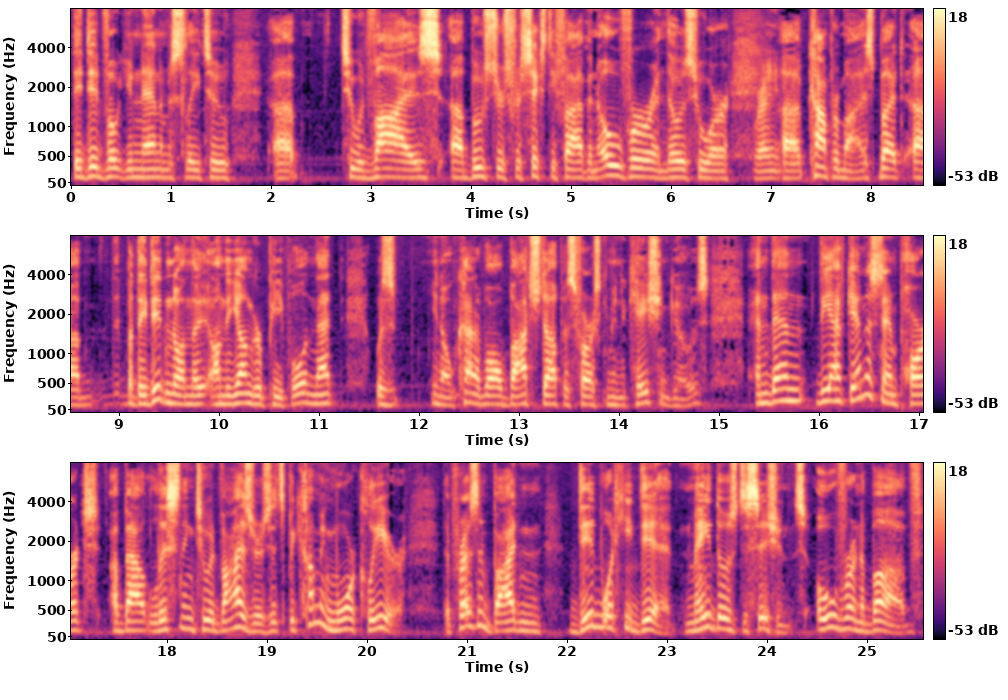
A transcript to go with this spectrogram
they did vote unanimously to. Uh, to advise uh, boosters for 65 and over and those who are right. uh, compromised, but um, but they didn't on the on the younger people, and that was you know kind of all botched up as far as communication goes. And then the Afghanistan part about listening to advisors, it's becoming more clear that President Biden did what he did, made those decisions over and above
